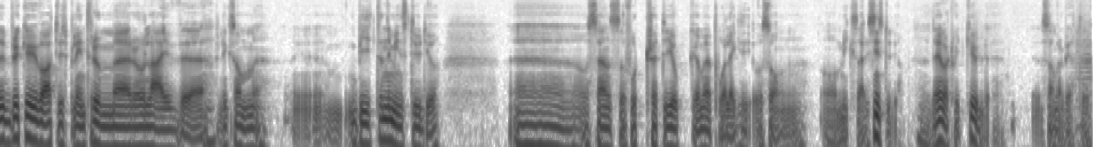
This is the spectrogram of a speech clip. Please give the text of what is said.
det brukar ju vara att vi spelar in trummor och live, eh, liksom, eh, biten i min studio. Eh, och sen så fortsätter Jocke med pålägg och sång och mixar i sin studio. Det har varit skitkul samarbete. så.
